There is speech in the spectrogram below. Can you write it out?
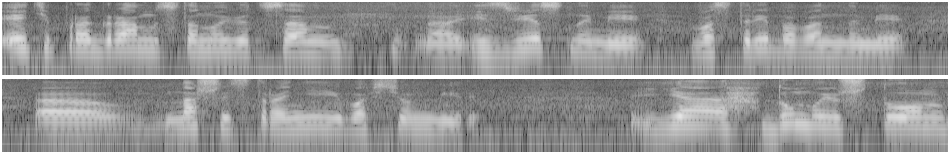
эти программы становятся э, известными, востребованными в нашей стране и во всем мире. Я думаю, что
